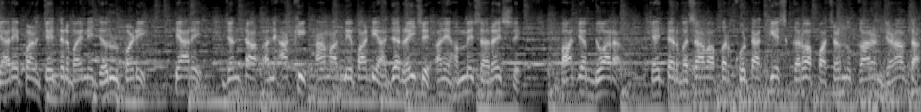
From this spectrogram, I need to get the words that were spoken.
જ્યારે પણ ચૈતરભાઈને જરૂર પડી, ત્યારે જનતા અને આખી આમ આદમી પાર્ટી હાજર રહી છે અને હંમેશા રહેશે. ભાજપ દ્વારા ચૈતર વસાવા પર ખોટા કેસ કરવા પાછળનું કારણ જણાવતા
